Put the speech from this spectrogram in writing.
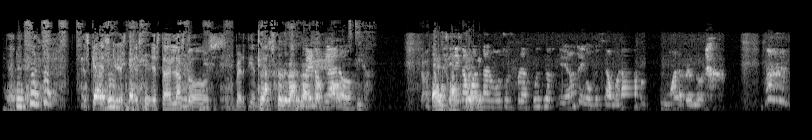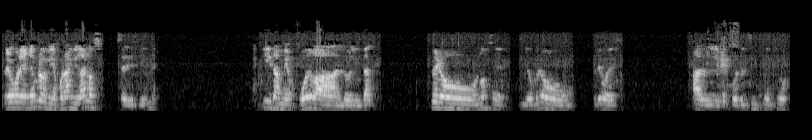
Es que, es que- es que- es- está en las dos vertientes. Qué asco de las Pero claro. tío. Tiene que aguantar muchos prejuicios, que yo no te digo que sea buena, porque es muy mala, pero no. Pero por ejemplo, mi mejor amiga no se defiende. Y también juega al LOL y tal. Pero no sé, yo creo, creo eso. Al, después del simple hecho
